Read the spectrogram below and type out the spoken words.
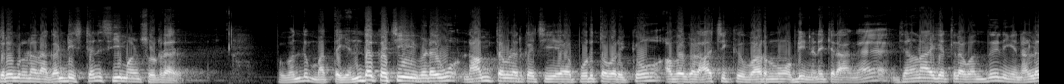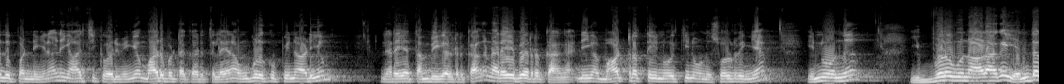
துரைமுருகனை நான் கண்டிச்சிட்டேன்னு சீமான் சொல்கிறாரு இப்போ வந்து மற்ற எந்த கட்சியை விடவும் நாம் தமிழர் கட்சியை பொறுத்த வரைக்கும் அவர்கள் ஆட்சிக்கு வரணும் அப்படின்னு நினைக்கிறாங்க. ஜனநாயகத்தில் வந்து நீங்கள் நல்லது பண்ணீங்கன்னா நீங்கள் ஆட்சிக்கு வருவீங்க. மாறுபட்ட கருத்தில். ஏன்னா உங்களுக்கு பின்னாடியும் நிறைய தம்பிகள் இருக்காங்க. நிறைய பேர் இருக்காங்க. நீங்கள் மாற்றத்தை நோக்கின்னு ஒன்று சொல்கிறீங்க இன்னொன்று இவ்வளவு நாளாக எந்த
